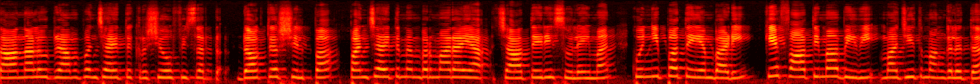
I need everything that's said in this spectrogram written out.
താന്നാളൂർ ഗ്രാമപഞ്ചായത്ത് കൃഷി ഓഫീസർ ഡോക്ടർ ശില്പ പഞ്ചായത്ത് മെമ്പർമാരായ Chatheri Sulaiman Kunhippa Theyyampadi K Fathima Beevi Majeed Mangalath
